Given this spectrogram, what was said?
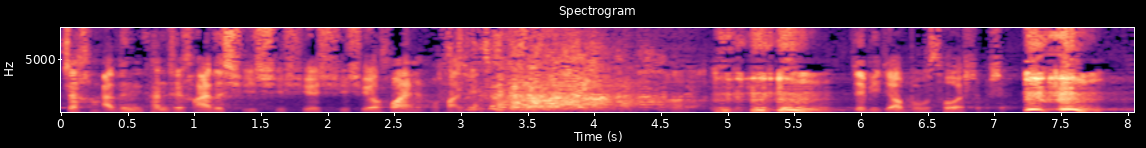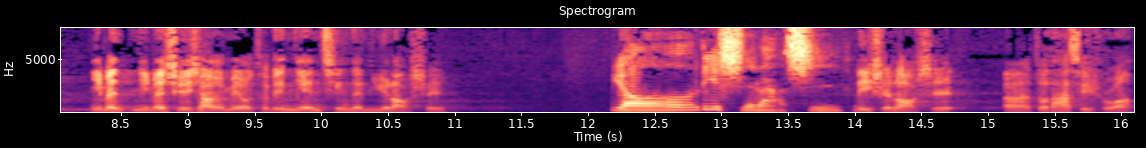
这孩子，你看这孩子学学学学学坏了，我发现。啊，这比较不错，是不是？你们你们学校有没有特别年轻的女老师？有历史老师，历史老师，呃，多大岁数啊？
